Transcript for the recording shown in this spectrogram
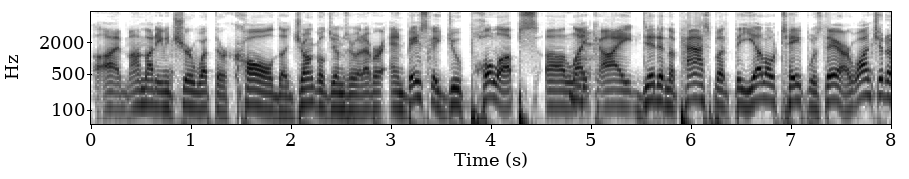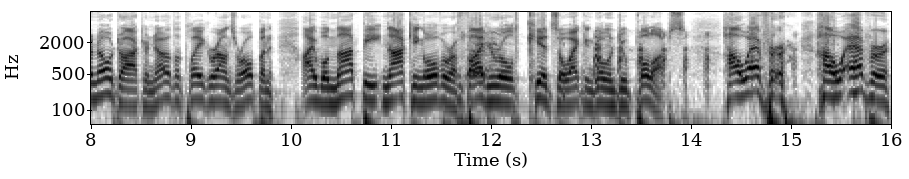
um, I'm, not even sure what they're called, the jungle gyms or whatever, and basically do pull ups uh, like I did in the past, but the yellow tape was there. I want you to know, doctor, now that the playgrounds are open, I will not be knocking over a five year old kid so I can go and do pull ups. however, however,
